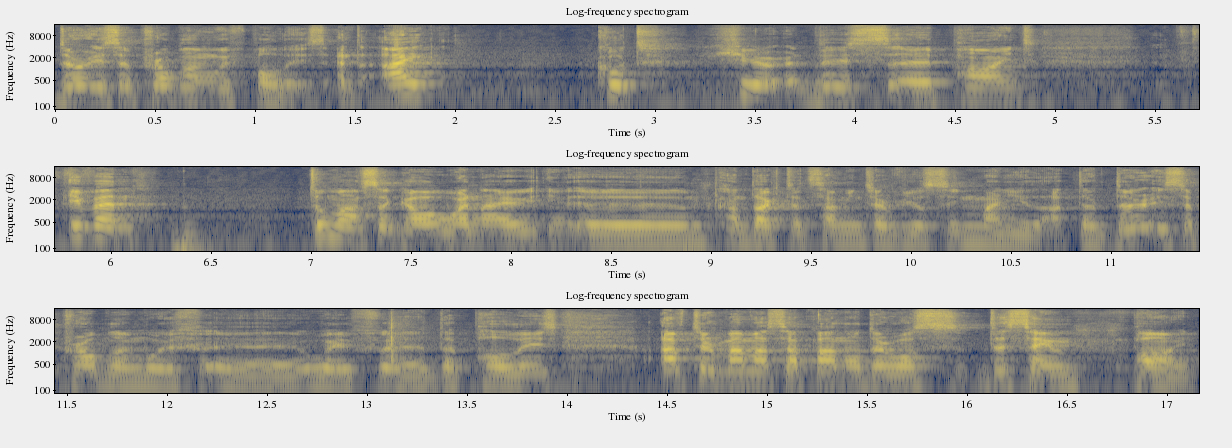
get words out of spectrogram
there is a problem with police. And I could hear this uh, point even two months ago when I uh, conducted some interviews in Manila, that there is a problem with, uh, with uh, the police after Mamasapano, there was the same point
